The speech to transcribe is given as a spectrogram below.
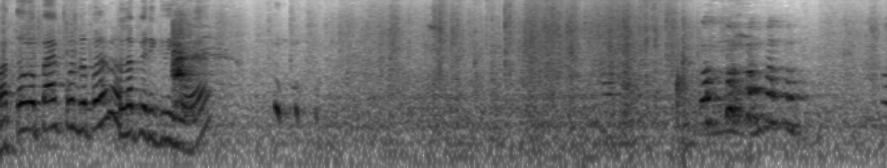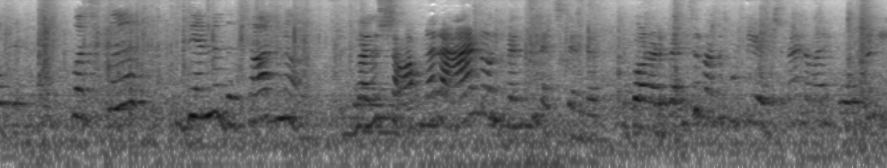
மத்தவங்க பேக் பண்றப்ப நல்லா பிரிக்கிறீங்க. ஓகே ஃபர்ஸ்ட் இது என்னது? ஷார்ப்னர் வந்து ஷார்ப்னர் அண்ட் ஒரு பென்சில் எக்ஸ்டெண்டர் இப்போ உன்னோட பென்சில் வந்து குட்டி ஆயிடுச்சுன்னா இந்த மாதிரி போட்டு நீ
